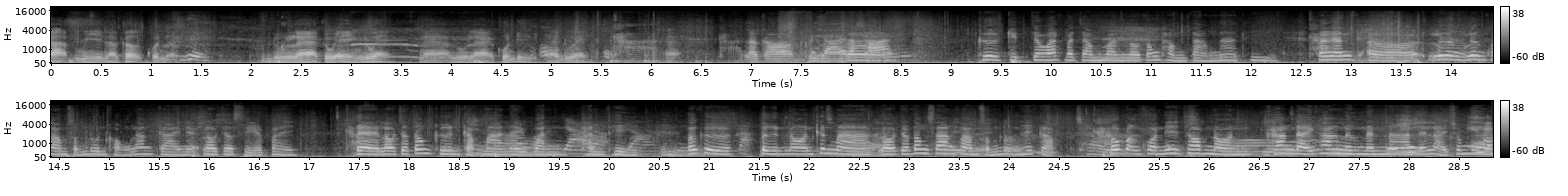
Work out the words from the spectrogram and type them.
กาสมีแล้วก็ควรดูแลตัวเองด้วยนะดูแลคนอื่นได้ด้วย ค่ะฮะ ค่ะ แล้วก็คุณยายล่ะคะ คือกิจวัตรประจำวันเราต้องทำตามหน้าที่ เพราะงั้นเอ่อเรื่องเรื่องความสมดุลของร่างกายเนี่ยเราจะเสียไป แต่เราจะต้องคืนกลับมาในวันทันที ก็คือตื่นนอนขึ้นมาเราจะต้องสร้างความสมดุลให้กลับใช่เพราะบางคนนี่ชอบนอนข้างใดข้างหนึ่งนานๆหลายๆชั่วโมง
